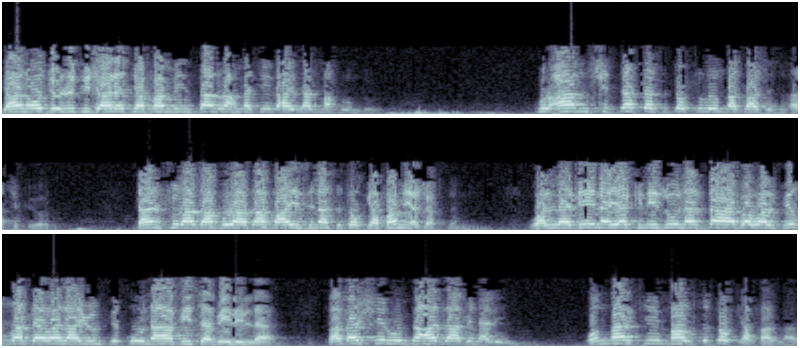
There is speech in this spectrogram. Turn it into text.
Yani o türlü ticaret yapan bir insan rahmet ilahiden mahrumdur. Kur'an şiddetle stokçuluğunda karşısına çıkıyor. Sen şurada burada faizine stok yapamayacaksın. وَالَّذ۪ينَ يَكْنِزُونَ الذَّهَبَ وَالْفِضَّةَ وَلَا يُنْفِقُونَهَا فِي سَب۪يلِ اللّٰهِ فَبَشِّرْهُمْ بِعَذَابٍ اَلِيمٍ Onlar ki mal stok yaparlar.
